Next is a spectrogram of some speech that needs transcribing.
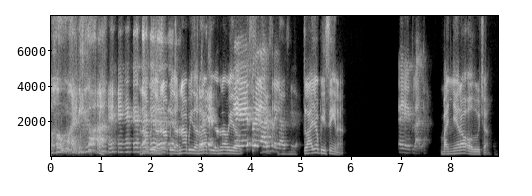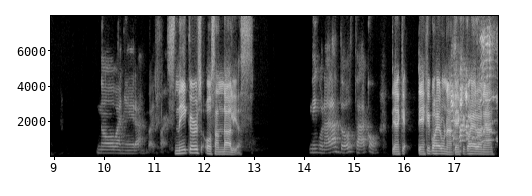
Oh my God. Rápido, rápido, rápido, rápido, rápido. Eh, fregar, fregar, fregar. Playa o piscina, Eh, playa. bañera o ducha, No bañera, by far. sneakers o sandalias. Ninguna de las dos, taco. Tienes que, tienes que coger una, tienes que coger una.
